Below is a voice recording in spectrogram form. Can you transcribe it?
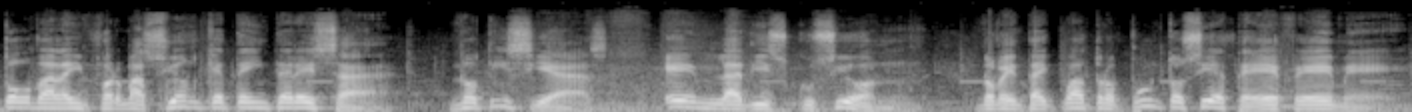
Toda la información que te interesa. Noticias en la discusión 94.7 FM.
